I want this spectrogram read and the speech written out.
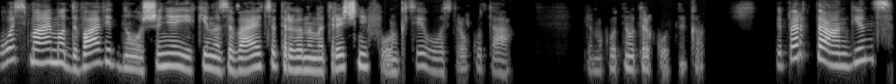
Ось маємо два відношення, які називаються тригонометричні функції гострого кута прямокутного трикутника. Тепер тангенс.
